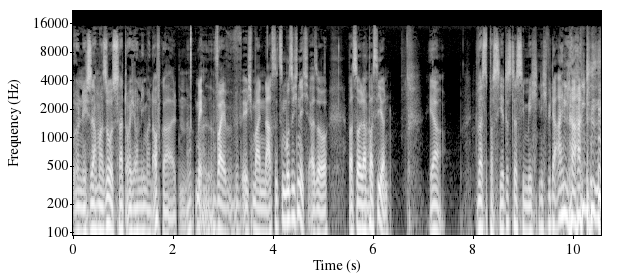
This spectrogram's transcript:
Und ich sag mal so, es hat euch auch niemand aufgehalten. Ne? Nee, also. weil ich meine, nachsitzen muss ich nicht. Also, was soll ja. da passieren? Ja. Was passiert ist, dass sie mich nicht wieder einladen.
